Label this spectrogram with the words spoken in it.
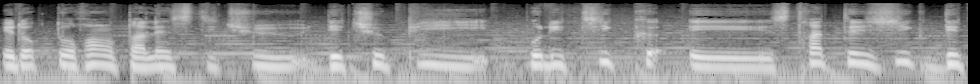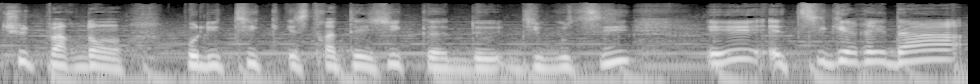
et doctorante à l'Institut d'Éthiopie politique et stratégique, d'études pardon, politique et stratégique de Djibouti, et Tigereda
